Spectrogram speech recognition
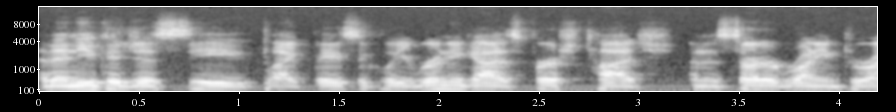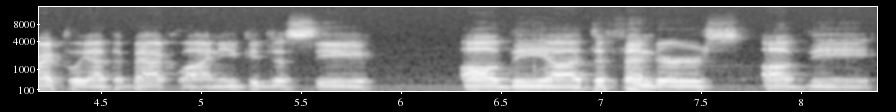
And then you could just see, like, basically Rooney got his first touch and then started running directly at the back line. You could just see all the uh, defenders of the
